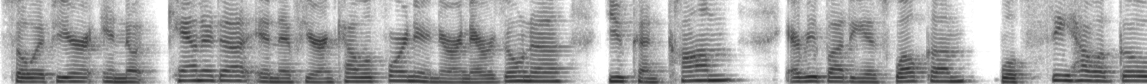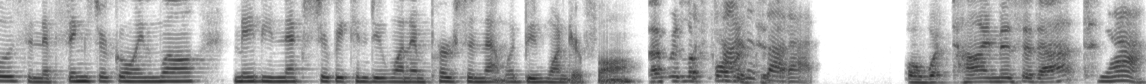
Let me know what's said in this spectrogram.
So if you're in Canada and if you're in California and you're in Arizona, you can come. Everybody is welcome. We'll see how it goes. And if things are going well, maybe next year we can do one in person. That would be wonderful. I would look What forward time is to that that. at? Oh, what time is it at? Yeah.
